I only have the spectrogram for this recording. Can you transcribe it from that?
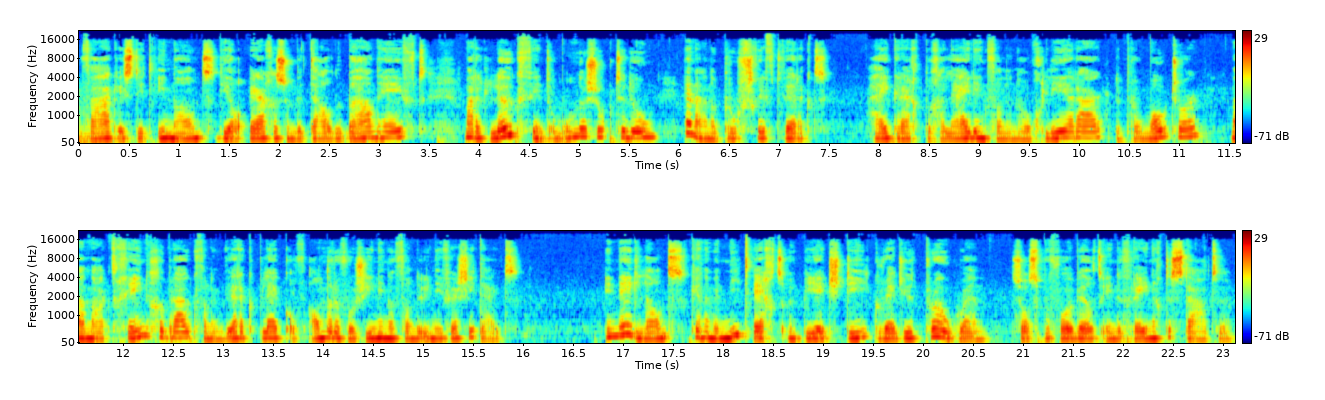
Vaak is dit iemand die al ergens een betaalde baan heeft, maar het leuk vindt om onderzoek te doen en aan een proefschrift werkt. Hij krijgt begeleiding van een hoogleraar, de promotor, maar maakt geen gebruik van een werkplek of andere voorzieningen van de universiteit. In Nederland kennen we niet echt een PhD Graduate Program, zoals bijvoorbeeld in de Verenigde Staten.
